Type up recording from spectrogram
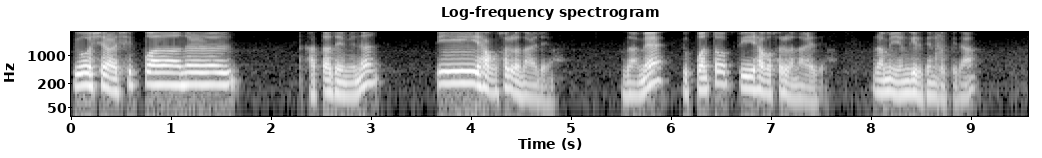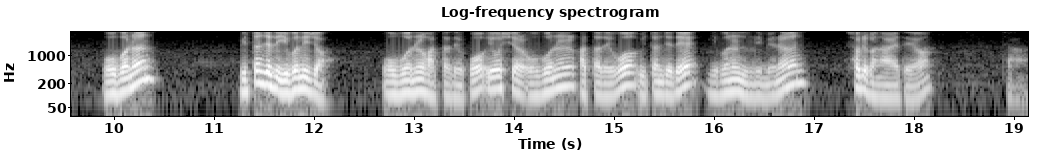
이것이라 10번을 갖다 대면은 삐 하고 소리가 나야 돼요. 그 다음에 6번 또삐 하고 소리가 나야 돼요. 그러면 연결이 된 겁니다. 5번은 윗단제대 2번이죠. 5번을 갖다 대고 이것이라 5번을 갖다 대고 윗단제대 2번을 눌리면은 소리가 나야 돼요. 자,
